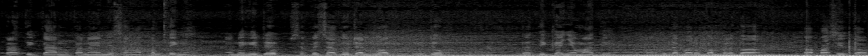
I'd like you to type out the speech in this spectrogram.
Perhatikan karena ini sangat penting nah, ini hidup speed satu dan dua hidup dan tiganya mati. Nah, kita baru kembali ke kapasitor.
